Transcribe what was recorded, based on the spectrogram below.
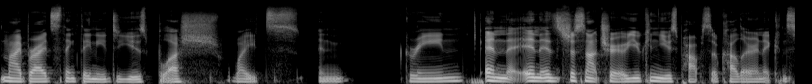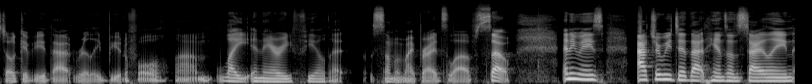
my brides think they need to use blush whites and green. And and it's just not true. You can use pops of color and it can still give you that really beautiful um, light and airy feel that some of my brides love. So, anyways, after we did that hands on styling,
